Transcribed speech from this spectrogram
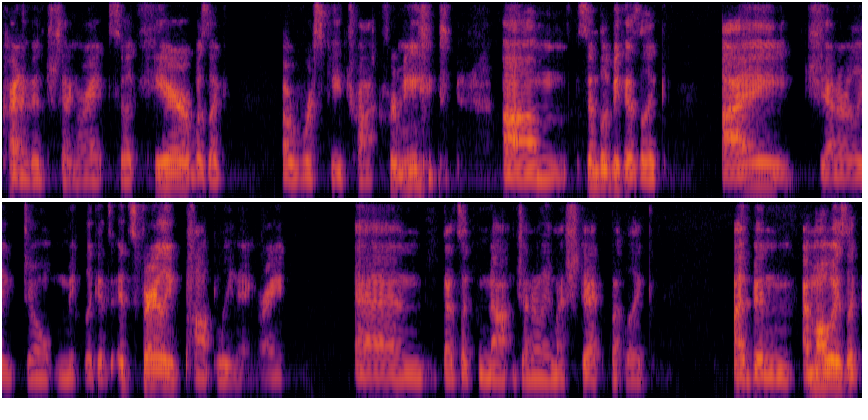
kind of interesting, right? So like here was like a risky track for me. um simply because like I generally don't make like it's it's fairly pop leaning, right? And that's like not generally my shtick, but like I've been I'm always like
